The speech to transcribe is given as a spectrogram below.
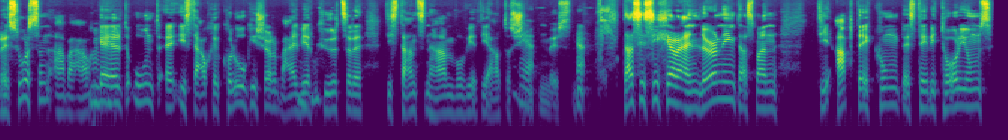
Ressourcen, aber auch mhm. Geld und äh, ist auch ökologischer, weil wir mhm. kürzere Distanzen haben, wo wir die Autos schieben ja. müssen. Ja. Das ist sicher ein Learning, dass man die Abdeckung des Territoriums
